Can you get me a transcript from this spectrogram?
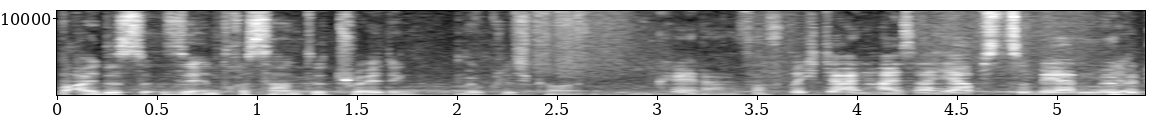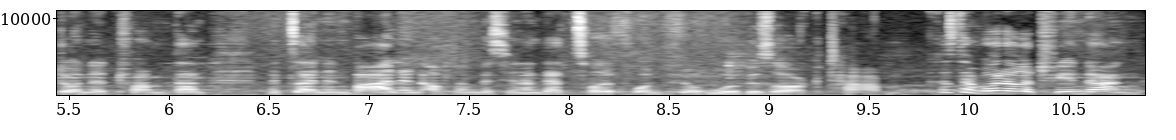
beides sehr interessante Trading-Möglichkeiten. Okay, dann verspricht ja ein heißer Herbst zu werden. Möge Ja. Donald Trump dann mit seinen Wahlen auch noch ein bisschen an der Zollfront für Ruhe gesorgt haben. Christian Woderitsch, vielen Dank.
